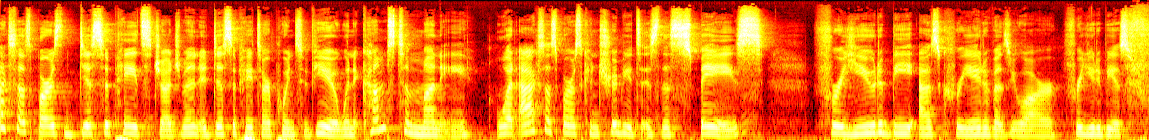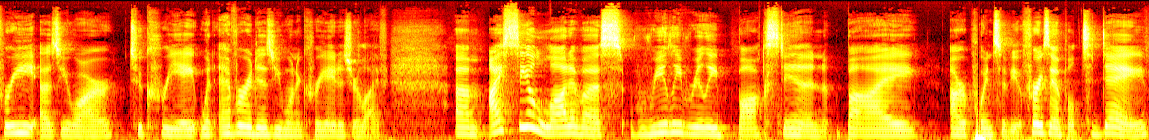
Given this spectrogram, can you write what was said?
access bars dissipates judgment, it dissipates our points of view. When it comes to money, what access bars contributes is the space for you to be as creative as you are, for you to be as free as you are to create whatever it is you want to create as your life. Um, I see a lot of us really, really boxed in by our points of view. For example, today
